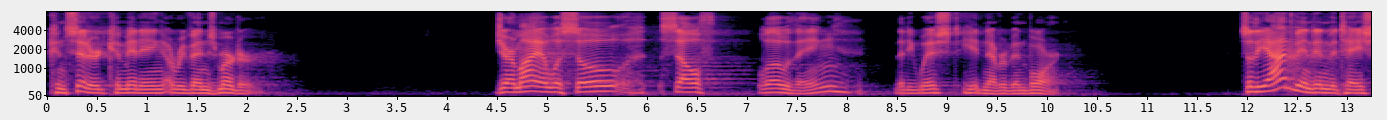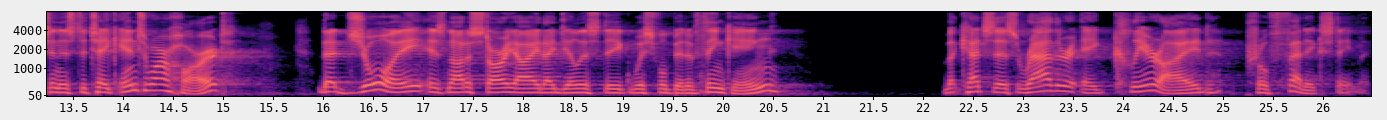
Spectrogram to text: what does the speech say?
considered committing a revenge murder. Jeremiah was so self loathing that he wished he had never been born. So, the Advent invitation is to take into our heart that joy is not a starry eyed, idealistic, wishful bit of thinking, but catch this, rather a clear eyed, prophetic statement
